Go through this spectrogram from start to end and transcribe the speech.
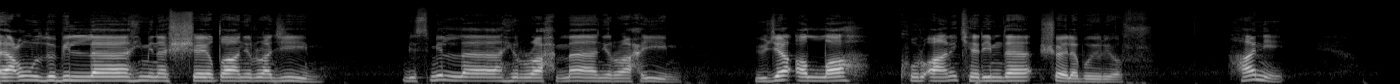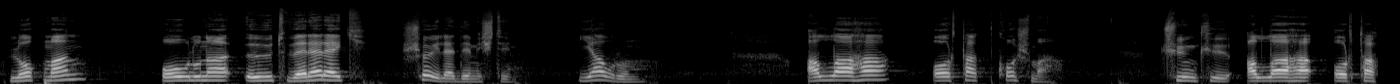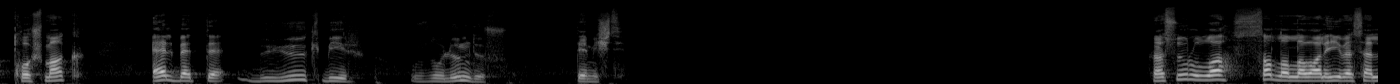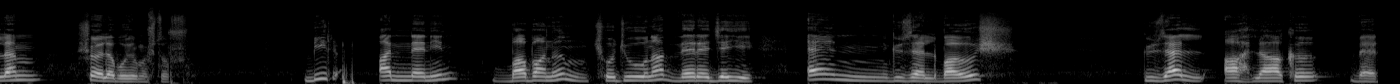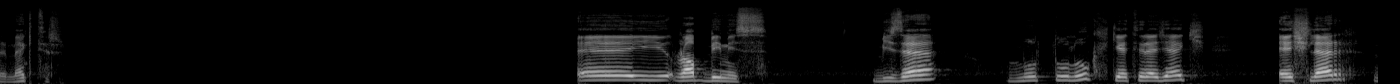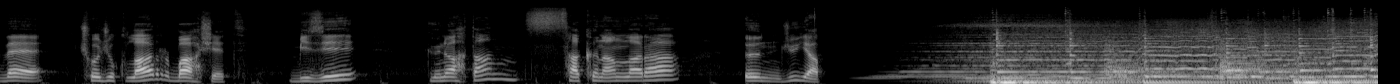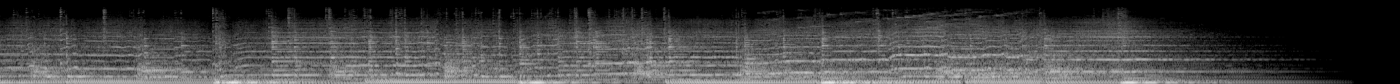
Euzu billahi mineşşeytanirracim. Bismillahirrahmanirrahim. Yüce Allah Kur'an-ı Kerim'de şöyle buyuruyor. Hani Lokman oğluna öğüt vererek şöyle demişti. Yavrum Allah'a ortak koşma. Çünkü Allah'a ortak koşmak elbette büyük bir zulümdür demişti. Resulullah sallallahu aleyhi ve sellem şöyle buyurmuştur. Bir annenin babanın çocuğuna vereceği en güzel bağış güzel ahlakı vermektir. Ey Rabbimiz bize mutluluk getirecek eşler ve çocuklar bahşet. Bizi günahtan sakınanlara öncü yap.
